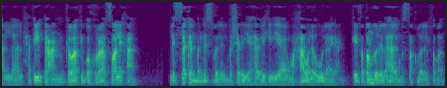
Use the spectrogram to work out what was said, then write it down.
الحثيثه عن كواكب أخرى صالحة للسكن بالنسبة للبشرية هذه محاولة أولى يعني. كيف تنظر إلى مستقبل الفضاء؟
